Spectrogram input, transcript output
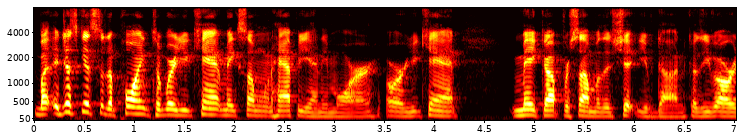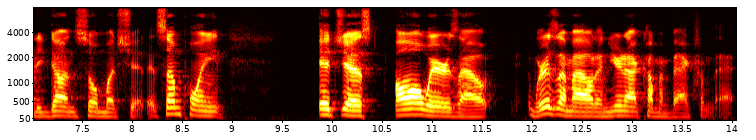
But it just gets to the point to where you can't make someone happy anymore, or you can't make up for some of the shit you've done because you've already done so much shit. At some point, it just all wears out wears them out, and you're not coming back from that.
